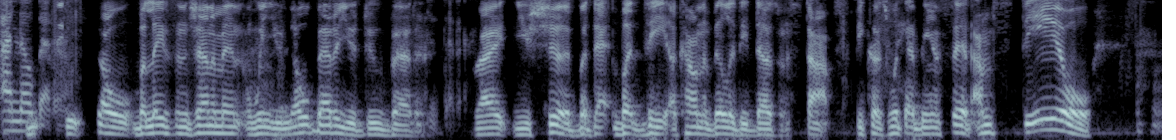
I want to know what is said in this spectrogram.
I know better. So, but ladies and gentlemen, when you know better, you do better. You do better. Right? You should, but that but the accountability doesn't stop because with that being said, I'm still mm-hmm.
